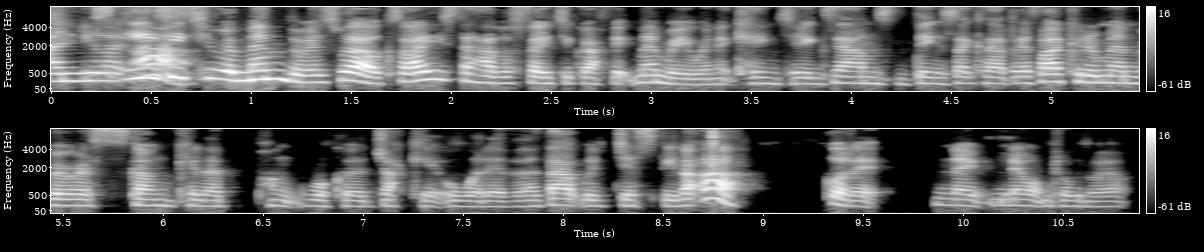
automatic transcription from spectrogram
And you're It's like, easy ah, to remember as well because I used to have a photographic memory when it came to exams and things like that. But if I could remember a skunk in a punk rocker jacket or whatever, that would just be like, ah, got it. No, know what I'm talking about.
